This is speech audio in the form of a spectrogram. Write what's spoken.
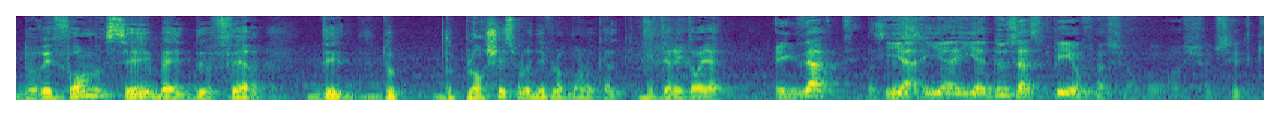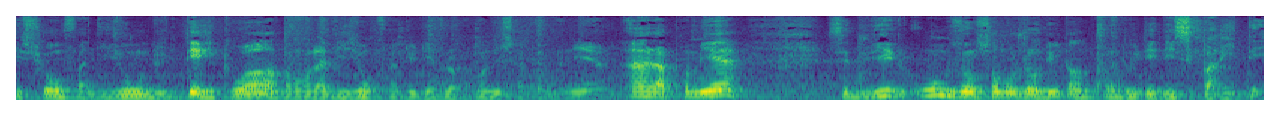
de réforme, c'est bah, de faire des- de, de plancher sur le développement local et territorial. Exact. Il y, a, c'est- il y a- il y a deux aspects enfin, sur, sur cette question, enfin, disons, du territoire dans la vision enfin, du développement d'une certaine manière. Un, la première, c'est de dire où nous en sommes aujourd'hui dans le point de vue des disparités.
